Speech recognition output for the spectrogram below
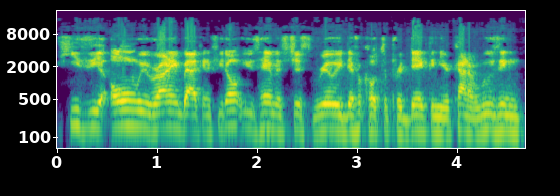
he's the only running back, and if you don't use him, it's just really difficult to predict, and you're kind of losing,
